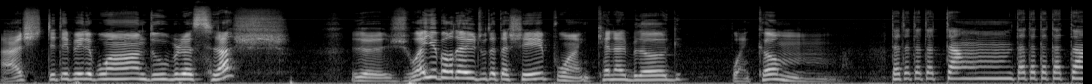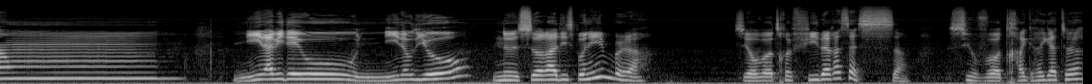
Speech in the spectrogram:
http double slash le joyeux bordel tout attaché ni la vidéo ni l'audio ne sera disponible sur votre feed RSS, sur votre agrégateur,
